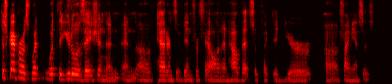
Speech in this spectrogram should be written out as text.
describe for us what, what the utilization and, and uh, patterns have been for Fallon and how that's affected your uh, finances?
